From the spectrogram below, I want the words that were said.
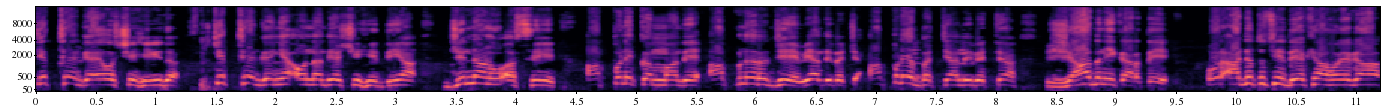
ਕਿੱਥੇ ਗਏ ਉਹ ਸ਼ਹੀਦ? ਕਿੱਥੇ ਗਈਆਂ ਉਹਨਾਂ ਦੀਆਂ ਸ਼ਹੀਦੀਆਂ? ਜਿਨ੍ਹਾਂ ਨੂੰ ਅਸੀਂ ਆਪਣੇ ਕੰਮਾਂ ਦੇ, ਆਪਣੇ ਰੁਝੇਵਿਆਂ ਦੇ ਵਿੱਚ, ਆਪਣੇ ਬੱਚਿਆਂ ਦੇ ਵਿੱਚ ਯਾਦ ਨਹੀਂ ਕਰਦੇ? ਔਰ ਅੱਜ ਤੁਸੀਂ ਦੇਖਿਆ ਹੋਵੇਗਾ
